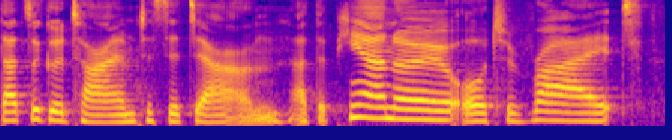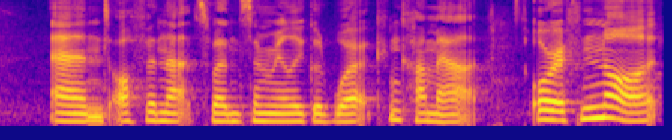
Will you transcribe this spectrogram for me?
that's a good time to sit down at the piano or to write. And often that's when some really good work can come out. Or if not,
